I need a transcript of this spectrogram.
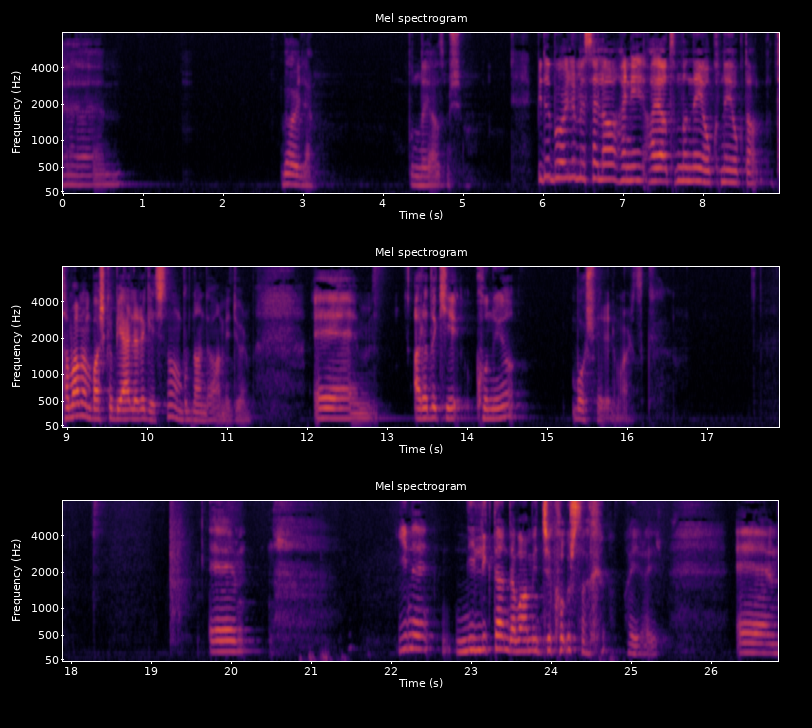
Ee, böyle. Bunu da yazmışım. Bir de böyle mesela hani hayatımda ne yok ne yoktan tamamen başka bir yerlere geçtim ama buradan devam ediyorum. Ee, aradaki konuyu boş verelim artık. Ee, yine nillikten devam edecek olursak hayır hayır. Ee,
